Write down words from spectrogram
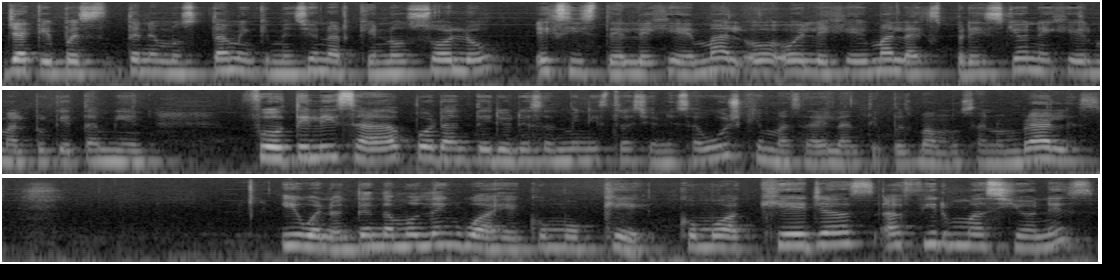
ya que pues tenemos también que mencionar que no solo existe el eje de mal o, el eje de mal, la expresión eje del mal, porque también fue utilizada por anteriores administraciones a Bush, que más adelante pues vamos a nombrarlas. Y bueno, entendamos lenguaje como qué, como aquellas afirmaciones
